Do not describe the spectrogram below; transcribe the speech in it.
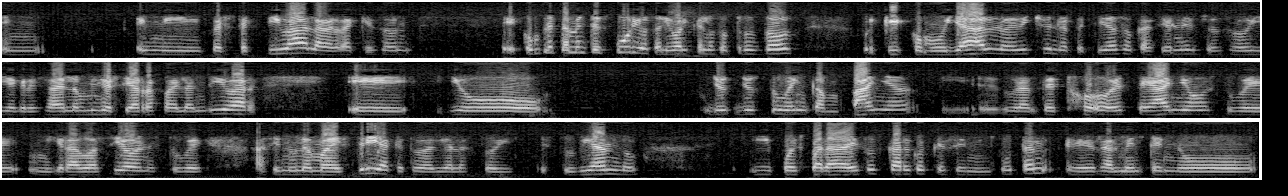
en, mi perspectiva, la verdad que son eh, completamente espurios, al igual que los otros dos, porque como ya lo he dicho en repetidas ocasiones, yo soy egresada de la Universidad Rafael Andívar, eh, yo, yo, yo estuve en campaña eh, durante todo este año, estuve en mi graduación, estuve haciendo una maestría que todavía la estoy estudiando y pues para esos cargos que se me imputan eh, realmente no,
